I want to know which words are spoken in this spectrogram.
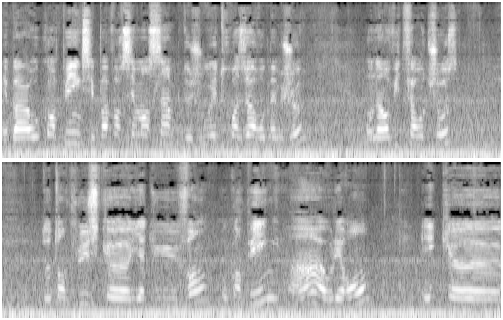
eh ben, au camping, c'est pas forcément simple de jouer 3 heures au même jeu. On a envie de faire autre chose. D'autant plus qu'il y a du vent au camping, hein, à Oléron, et que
